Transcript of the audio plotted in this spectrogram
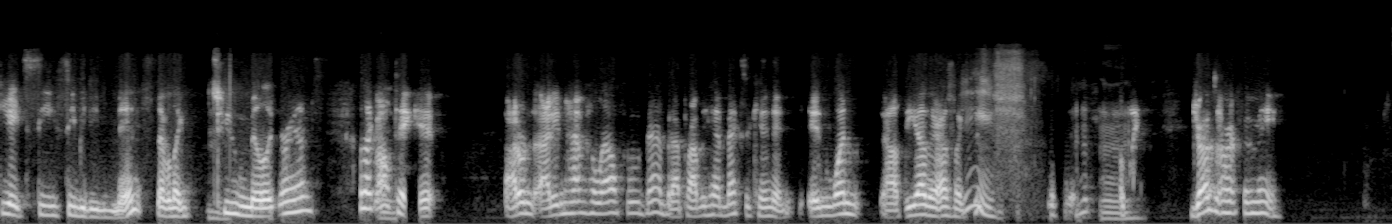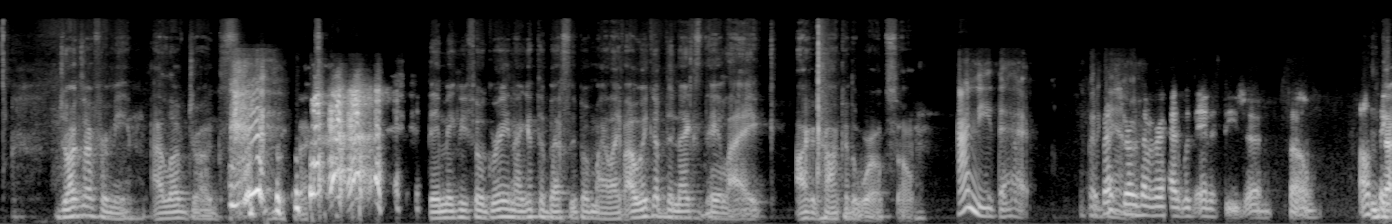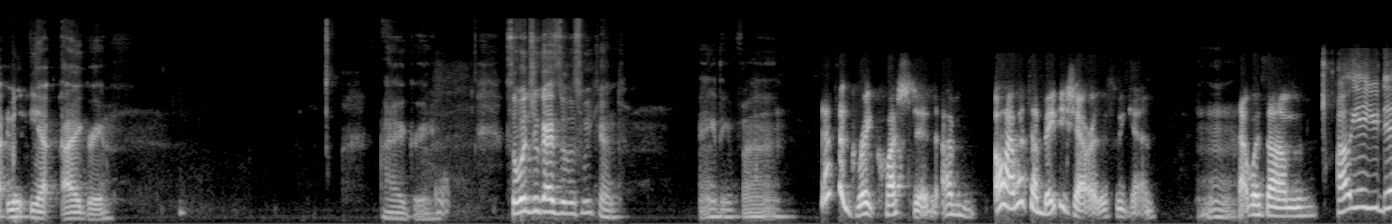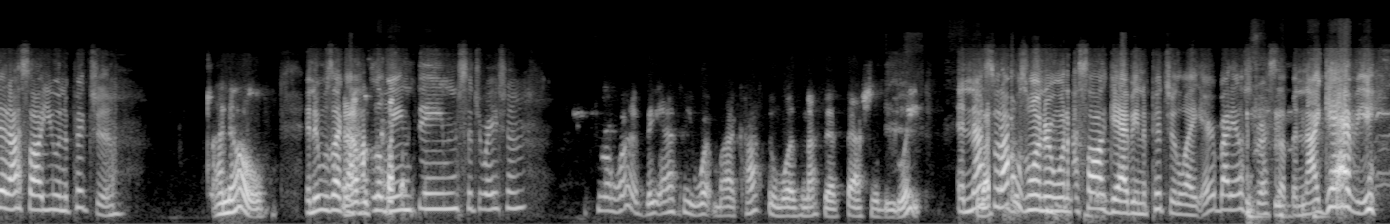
THC CBD mints that were like two milligrams. I was like, I'll Mm. take it. I don't. I didn't have halal food then, but I probably had Mexican, and in one out the other. I was like, Sheesh. Mm. drugs aren't for me. Drugs are for me. I love drugs. They make me feel great, and I get the best sleep of my life. I wake up the next day like I could conquer the world. So I need that. But the But best again, drugs I've ever had was anesthesia. So I'll take. that, me, yeah, I agree. I agree. So, what'd you guys do this weekend? Anything fun? That's a great question. I'm. Oh, I went to a baby shower this weekend. Mm. That was um. oh yeah, you did. I saw you in the picture. I know. And it was like And a I was- Halloween themed situation. Sure was. They asked me what my costume was, and I said fashionably late. And that's what I was wondering when I saw Gabby in the picture. Like everybody else dressed up and not Gabby.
